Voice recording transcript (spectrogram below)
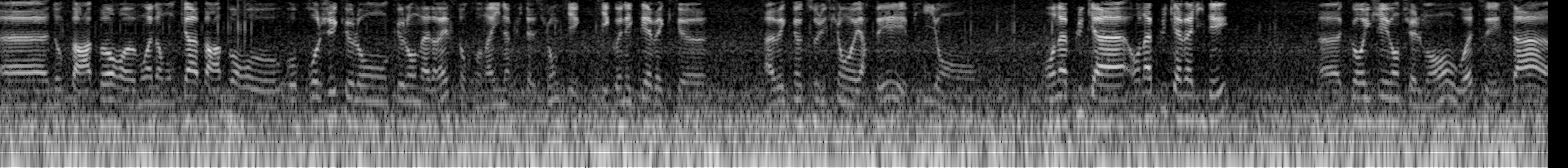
Euh, donc par rapport, euh, moi dans mon cas, par rapport au, projet que l'on adresse, donc on a une imputation qui est, qui est connectée avec euh, avec notre solution ERP et puis on n'a plus qu'à on plus qu'à valider, corriger éventuellement ou autre et ça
